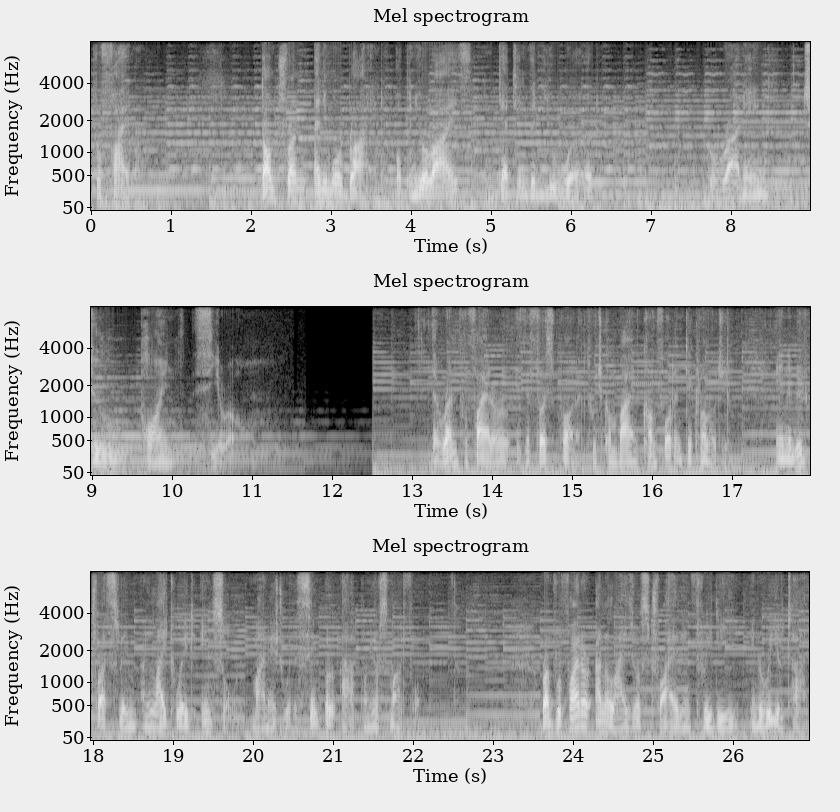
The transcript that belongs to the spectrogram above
Profiler. Don't run anymore blind. Open your eyes and get in the new word, running 2.0. The Run Profiler is the first product which combines comfort and technology in an ultra slim and lightweight insole managed with a simple app on your smartphone. Run Profiler analyzes your stride in 3D in real time.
